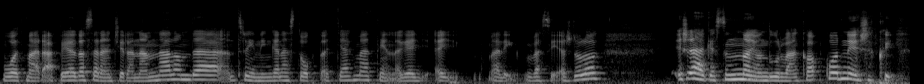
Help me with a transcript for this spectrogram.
Volt már rá példa, szerencsére nem nálam, de tréningen ezt oktatják, mert tényleg egy, egy elég veszélyes dolog és elkezdtünk nagyon durván kapkodni, és akkor így,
